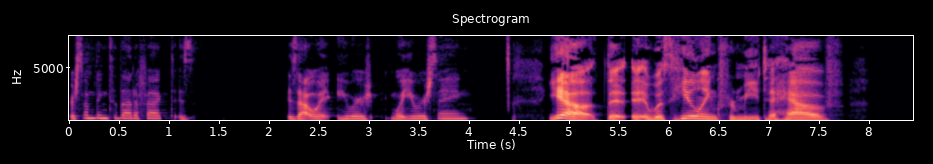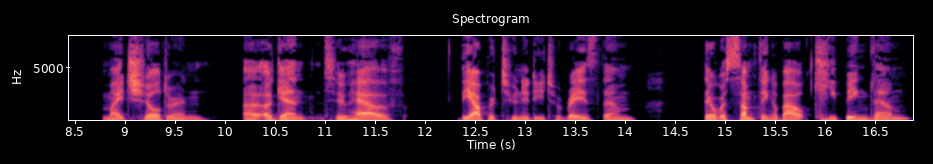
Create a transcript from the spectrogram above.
or something to that effect is is that what you were what you were saying? Yeah, the, it was healing for me to have my children uh, again to have the opportunity to raise them. There was something about keeping them.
